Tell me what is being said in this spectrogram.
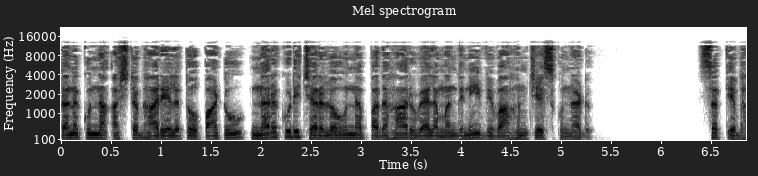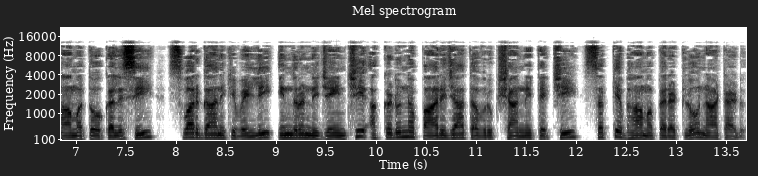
తనకున్న అష్టభార్యలతో పాటు నరకుడి చెరలో ఉన్న పదహారు వేల మందిని వివాహం చేసుకున్నాడు. సత్యభామతో కలిసి స్వర్గానికి వెళ్ళి ఇంద్రుణ్ణి జయించి అక్కడున్న పారిజాత వృక్షాన్ని తెచ్చి సత్యభామ పెరట్లో నాటాడు.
